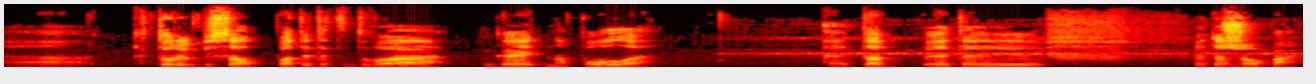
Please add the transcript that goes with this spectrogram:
э, который писал под этот два гайд на пола, это, это, это жопа.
